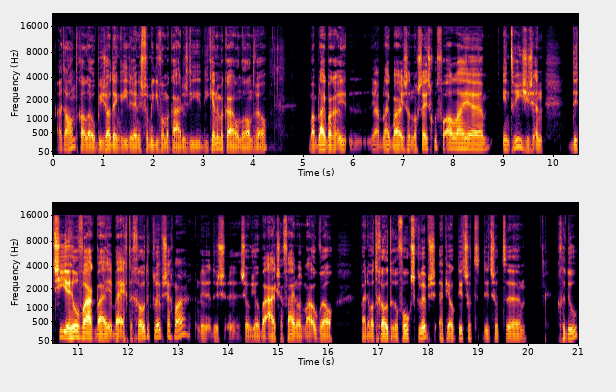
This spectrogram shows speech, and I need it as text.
uit de hand kan lopen. Je zou denken, iedereen is familie van elkaar, dus die, die kennen elkaar onderhand wel. Maar blijkbaar, eh, ja, blijkbaar is dat nog steeds goed voor allerlei uh, intriges. En dit zie je heel vaak bij, bij echte grote clubs, zeg maar. dus uh, sowieso bij Ajax en Feyenoord, maar ook wel bij de wat grotere volksclubs heb je ook dit soort, dit soort uh, gedoe.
